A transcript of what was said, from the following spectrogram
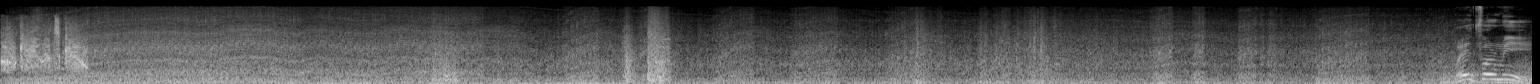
Okay, let's go. Wait for me!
